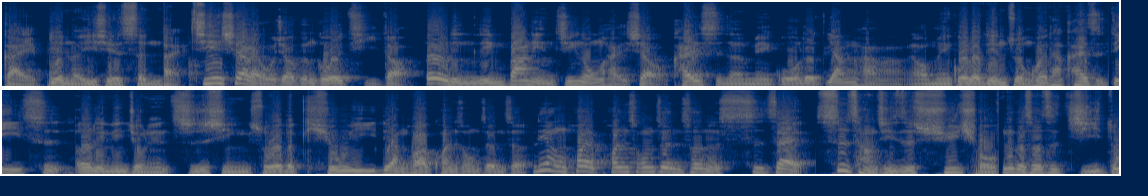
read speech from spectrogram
改变了一些生态。接下来我就要跟各位提到，二零零八年金融海啸开始呢，美国的央行啊，然后美国的联准会，它开开始第一次二零零九年执行所谓的 QE 量化宽松政策。量化宽松政策呢，是在市场其实需求那个时候是极度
